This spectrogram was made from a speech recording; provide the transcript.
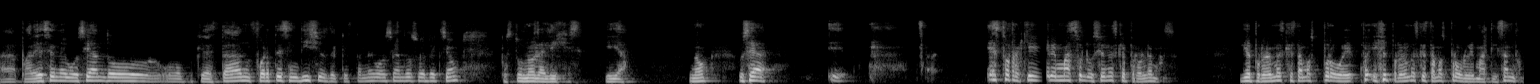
aparece negociando o que están fuertes indicios de que están negociando su elección, pues tú no la eliges y ya. ¿no? O sea, eh, esto requiere más soluciones que problemas. Y el problema es que estamos, el problema es que estamos problematizando.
